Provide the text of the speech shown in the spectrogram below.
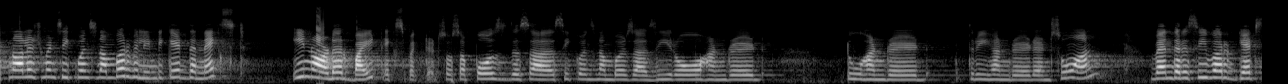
acknowledgement sequence number will indicate the next in order byte expected. So suppose this uh, sequence numbers are 0, 100, 200, 300 and so on when the receiver gets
